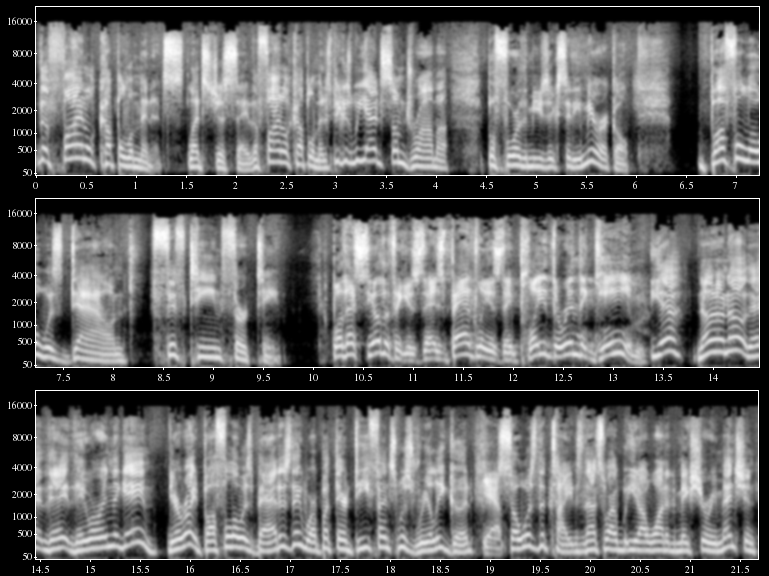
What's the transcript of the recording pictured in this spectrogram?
the final couple of minutes, let's just say, the final couple of minutes, because we had some drama before the Music City Miracle. Buffalo was down 15 13. Well, that's the other thing is that as badly as they played, they're in the game. Yeah, no, no, no. They, they they were in the game. You're right. Buffalo, as bad as they were, but their defense was really good. Yeah. So was the Titans. And that's why you know I wanted to make sure we mentioned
